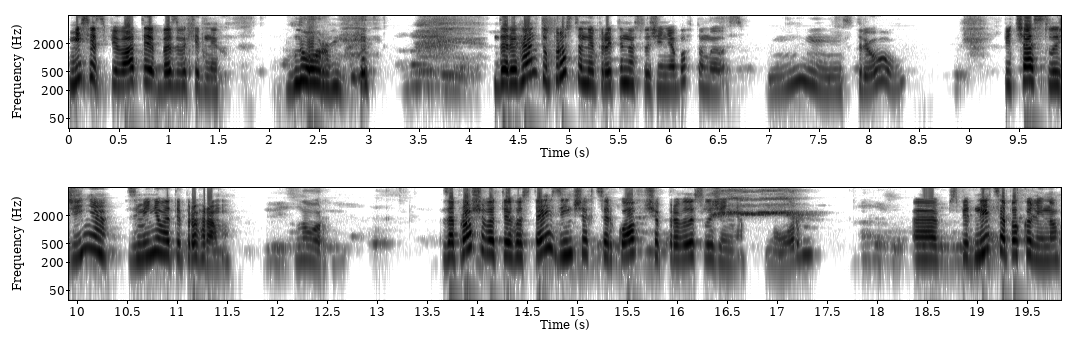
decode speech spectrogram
Місяць співати без вихідних. Норм. Диригенту просто не прийти на служіння, бо втомилась. М, Стрьом. Під час служіння змінювати програму. Норм. Запрошувати гостей з інших церков, щоб провели служіння. Норм. Е, спідниця по коліно.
